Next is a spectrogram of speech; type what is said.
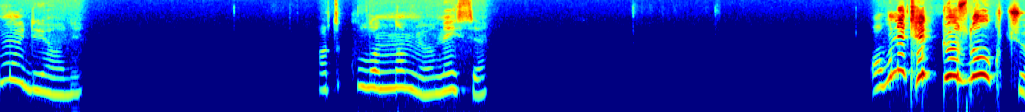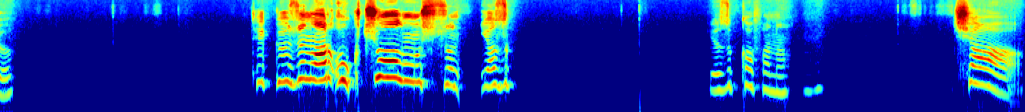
Bu muydu yani? Artık kullanılamıyor. Neyse. Aa, bu ne? Tek gözlü okçu. Tek gözün var okçu olmuşsun. Yazık. Yazık kafana. Çak.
